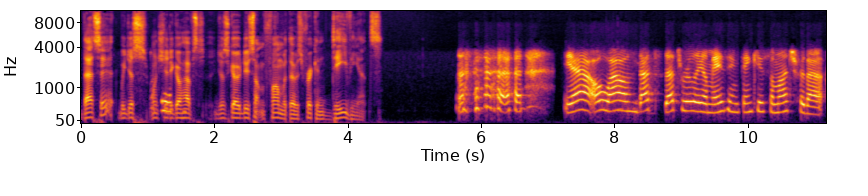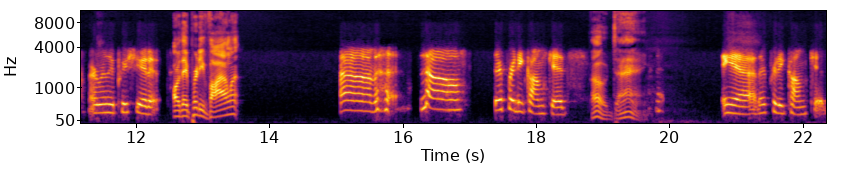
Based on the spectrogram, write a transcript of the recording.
that's it. We just want you to go have just go do something fun with those freaking deviants. yeah. Oh, wow. That's that's really amazing. Thank you so much for that. I really appreciate it. Are they pretty violent? Um, no, they're pretty calm kids. Oh, dang. Yeah, they're pretty calm kids.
